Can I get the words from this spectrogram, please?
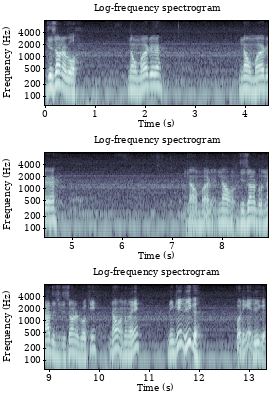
Dishonorable. No murder. No murder. Não, murder. Não, dishonorable. Nada de dishonorable aqui? Não, não ganhei? Ninguém liga. Pô, ninguém liga.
